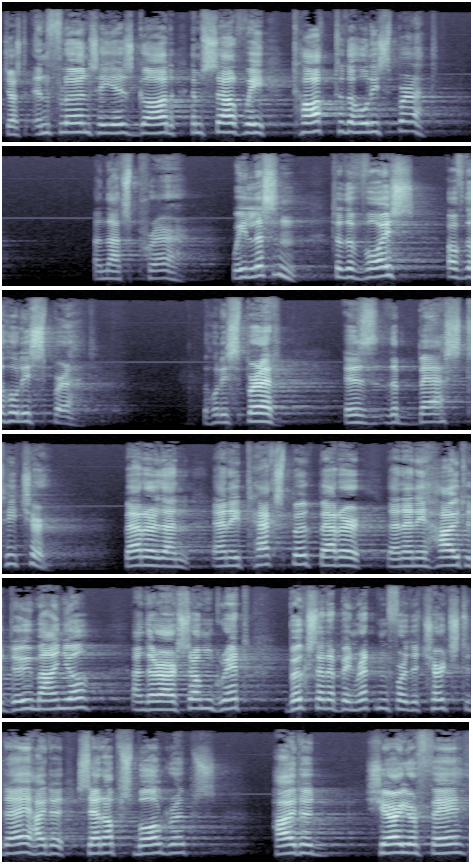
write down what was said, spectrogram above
just influence. He is God Himself. We talk to the Holy Spirit, and that's prayer. We listen to the voice of the Holy Spirit. The Holy Spirit is the best teacher, better than any textbook, better than any how to do manual. And there are some great books that have been written for the church today how to set up small groups, how to share your faith.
